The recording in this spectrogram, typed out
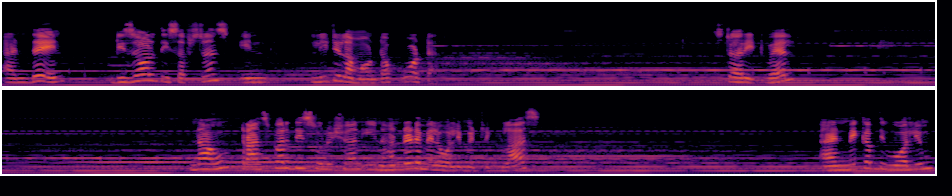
and then dissolve the substance in little amount of water. Stir it well. Now transfer this solution in 100 ml volumetric flask and make up the volume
